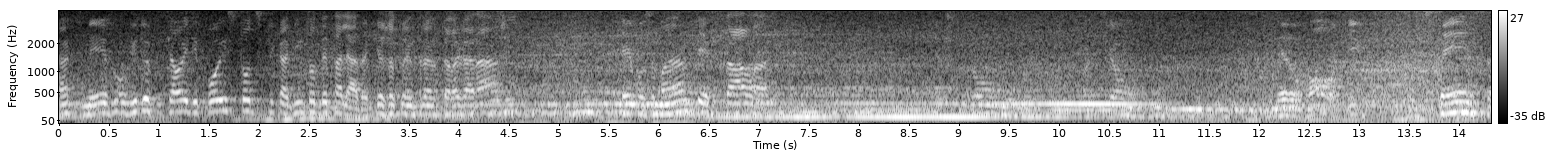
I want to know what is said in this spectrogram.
Antes mesmo, o vídeo oficial é depois, todo explicadinho, todo detalhado. Aqui eu já estou entrando pela garagem. Temos uma antessala primeiro hall aqui, dispensa,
